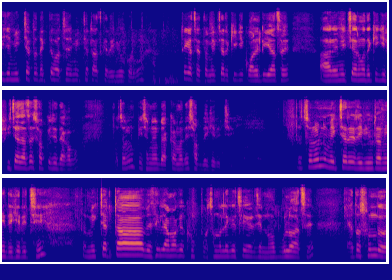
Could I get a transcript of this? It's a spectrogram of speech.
এই যে মিক্সচারটা দেখতে পাচ্ছেন, এই মিক্সচারটা আজকে রিভিউ করব। ঠিক আছে? তো মিক্সচারে কী কী কোয়ালিটি আছে? আর এই মিক্সচারের মধ্যে কী কী ফিচার আছে? সব কিছু দেখাবো। তো চলুন, পিছনে ব্যাকটার মধ্যে সব দেখিয়ে দিচ্ছি। তো চলুন মিক্সচারের রিভিউটা আমি দেখিয়ে দিচ্ছি। তো মিক্সচারটা বেসিক্যালি আমাকে খুব পছন্দ লেগেছে। এর যে নবগুলো আছে, এত সুন্দর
